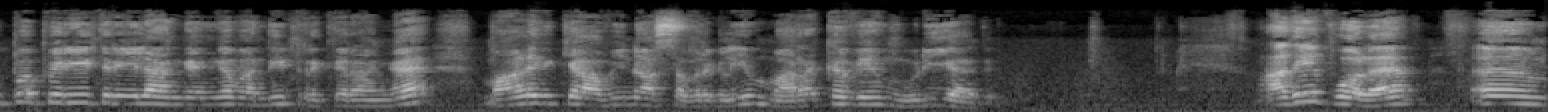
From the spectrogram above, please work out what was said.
இப்போ பெரிய திரையில் அங்கங்கே வந்துட்டு இருக்கிறாங்க. மாளவிகா அவினாஸ் அவர்களையும் மறக்கவே முடியாது. அதே போல ஹம்,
